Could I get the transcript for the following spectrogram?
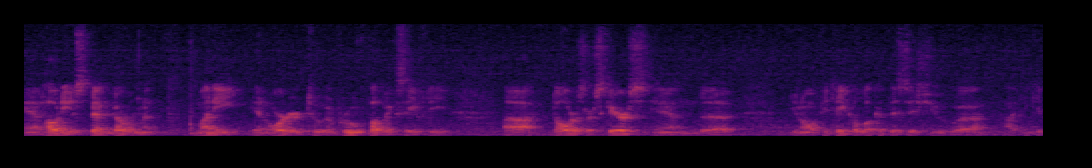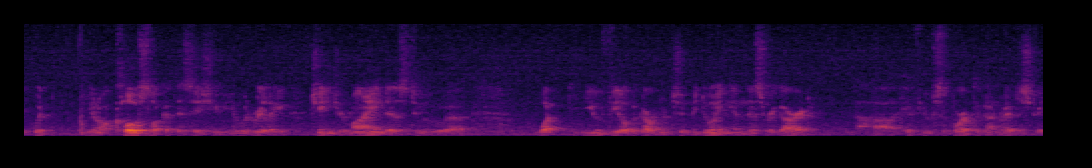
and how do you spend government money in order to improve public safety. Uh, dollars are scarce and, uh, you know, if you take a look at this issue, uh, I think it would, you know, a close look at this issue, you would really change your mind as to uh, what you feel the government should be doing in this regard if you support the gun registry.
